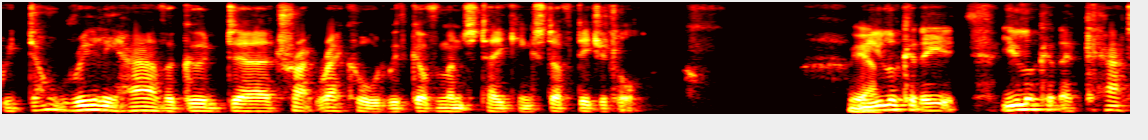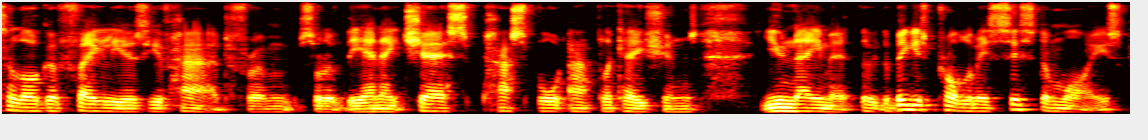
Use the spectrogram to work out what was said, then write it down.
we don't really have a good uh, track record with governments taking stuff digital. Yeah. You look at the you look at the catalogue of failures you've had from sort of the NHS passport applications, you name it. The, the biggest problem is system wise.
